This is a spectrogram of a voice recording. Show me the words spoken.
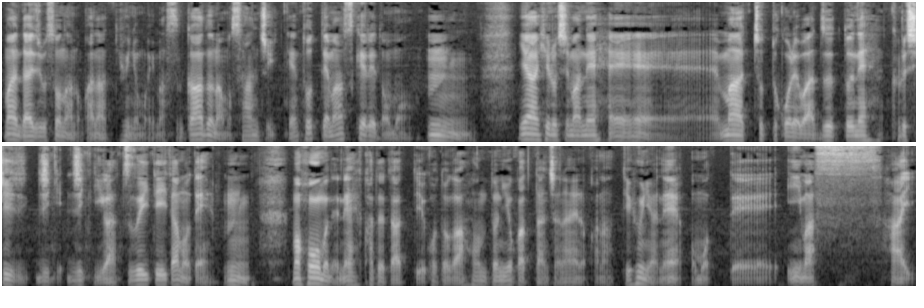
まあ大丈夫そうなのかなっていうふうに思います。ガードナーも1点取ってますけれども、うん。いや、広島ね、えー、まあちょっとこれはずっとね、苦しい時期時期が続いていたので、うん。まあホームでね、勝てたっていうことが本当に良かったんじゃないのかなっていうふうにはね、思っています。はい。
